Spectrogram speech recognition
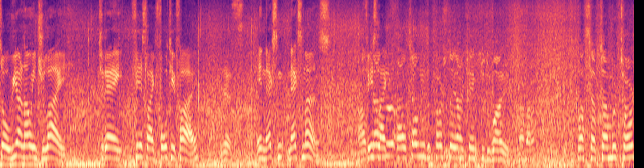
So we are now in July. Today feels like 45. Yes. In next next month, I'll Feels tell like- you, I'll tell you the first day I came to Dubai. Uh-huh. It was September 3rd.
